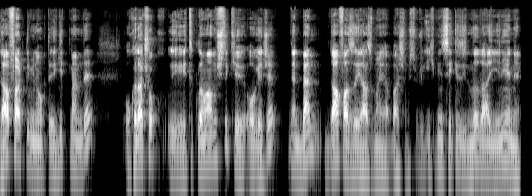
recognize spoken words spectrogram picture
daha farklı bir noktaya gitmemde o kadar çok tıklama almıştı ki o gece. Yani ben daha fazla yazmaya başlamıştım. Çünkü 2008 yılında daha yeni yeni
